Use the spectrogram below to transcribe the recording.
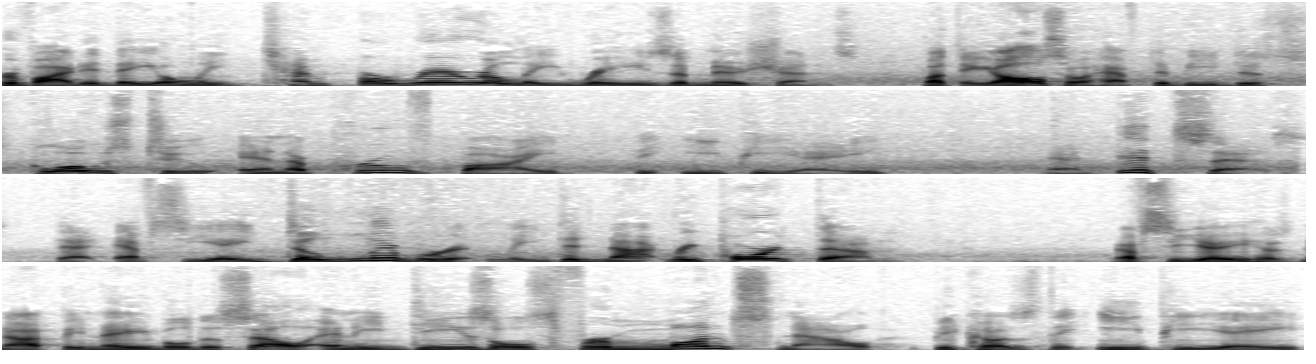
provided they only temporarily raise emissions, but they also have to be disclosed to and approved by the EPA, and it says that FCA deliberately did not report them. FCA has not been able to sell any diesels for months now because the EPA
